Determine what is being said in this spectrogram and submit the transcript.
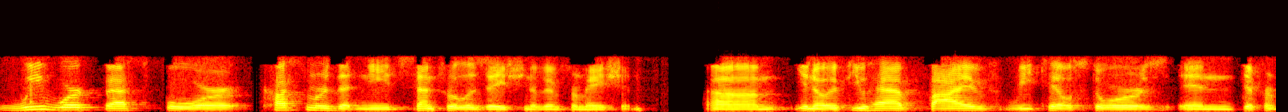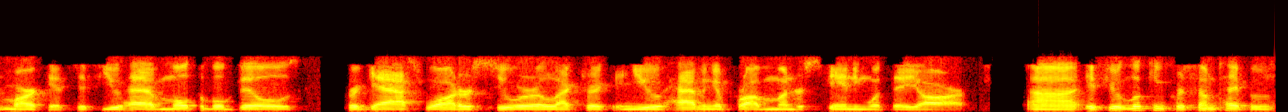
we work best for customers that need centralization of information. Um, you know, if you have five retail stores in different markets, if you have multiple bills for gas, water, sewer, electric, and you having a problem understanding what they are, uh, if you're looking for some type of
